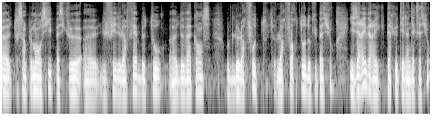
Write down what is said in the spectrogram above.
euh, tout simplement aussi parce que euh, du fait de leur faible taux euh, de vacances ou de leur, faute, leur fort taux d'occupation, ils arrivent à répercuter l'indexation.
